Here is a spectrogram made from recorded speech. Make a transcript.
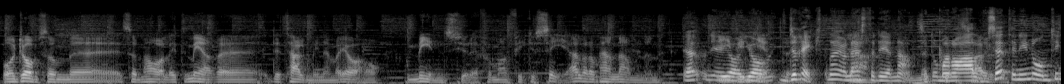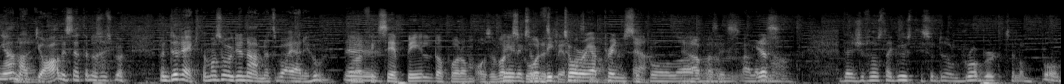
och de som, eh, som har lite mer eh, detaljminne än vad jag har minns ju det för man fick ju se alla de här namnen ja, jag, jag, Direkt när jag läste ja. det namnet. Och man har aldrig sett henne i någonting annat. Nej. Jag har aldrig sett henne som skådespelare. Men direkt när man såg det namnet så bara, är det hon. Man fick se bilder på dem och så var det, det liksom Victoria Principal ja. ja, precis. Alla yes. Den 21 augusti så dör Robert, eller Bob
